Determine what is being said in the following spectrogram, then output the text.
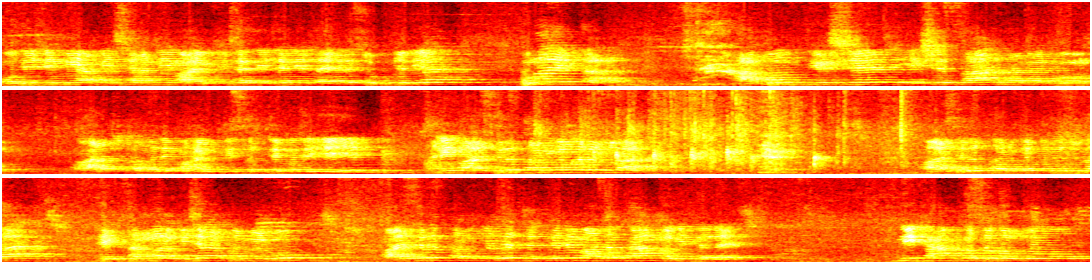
मोदीजींनी अमित शहानी महायुतीच्या नेत्यांनी तयारी सुरू केली आहे. पुन्हा एकदा आपण दीडशे एकशे साठ जागा घेऊन महाराष्ट्रामध्ये महायुती सत्तेमध्ये येईल आणि माळशिरस तालुक्यामध्ये सुद्धा. माळशिरस तालुक्यामध्ये सुद्धा एक चांगला विजय आपण मिळवू. माळशिरस तालुक्याच्या जनतेने माझं काम बघितलेलं आहे. मी काम कसं करतो?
